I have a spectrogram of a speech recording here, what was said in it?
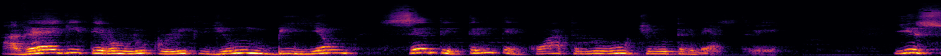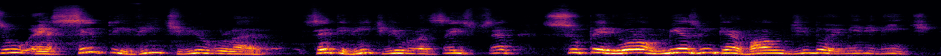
A VEG teve um lucro líquido de 1 bilhão 134 no último trimestre. Isso é 120,6% 120, superior ao mesmo intervalo de 2020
